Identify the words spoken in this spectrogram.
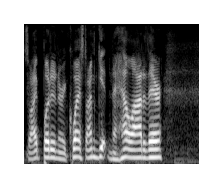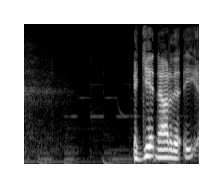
So I put in a request. I'm getting the hell out of there. And getting out of the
